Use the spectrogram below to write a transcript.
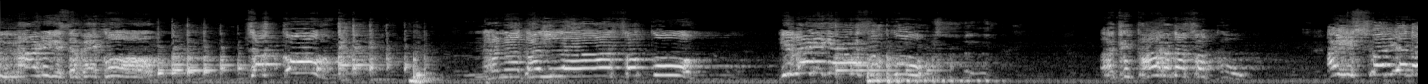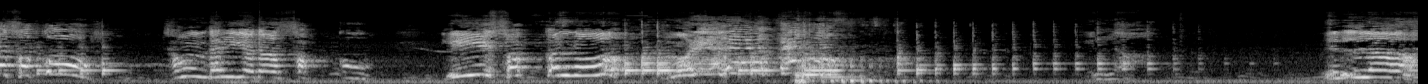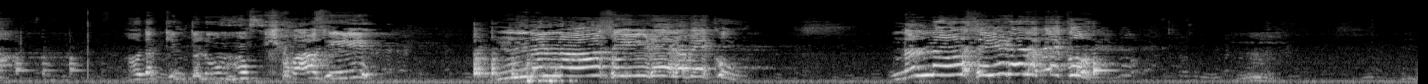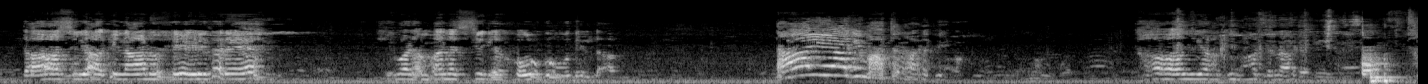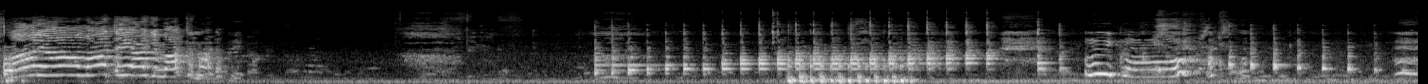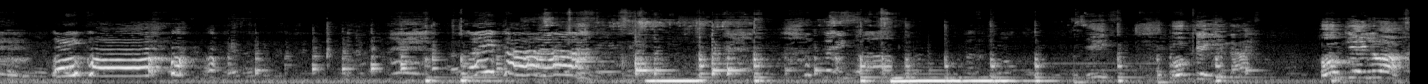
ಸೊಕ್ಕನ್ನಾಡಿಸಬೇಕು ಸಕ್ಕು. ನನಗಲ್ಲ ಸೊಕ್ಕು. ಇವರಿಗೆ ಸೊಕ್ಕು. ಅಧಿಕಾರದ ಸೊಕ್ಕು. ಐಶ್ವರ್ಯದ ಸೊಕ್ಕು. ಸೌಂದರ್ಯದ ಸೊಕ್ಕು. ಈ ಸೊಕ್ಕನ್ನು ಮುರಿಯಲೇಬೇಕು ಇಲ್ಲ. ಇಲ್ಲ. ಅದಕ್ಕಿಂತಲೂ ಮುಖ್ಯವಾಗಿ ನನ್ನ ಆಸೆ ಈಡೇರಬೇಕು. ನನ್ನ ಆಸೆ ಈಡೇರಬೇಕು. ದಾಸಿಯಾಗಿ ನಾನು ಹೇಳಿದರೆ ಇವಳ ಮನಸ್ಸಿಗೆ ಹೋಗುವುದಿಲ್ಲ. ತಾಯಿಯಾಗಿ ಮಾತನಾಡಬೇಕು. ತಾಯಿಯಾಗಿ ಮಾತನಾಡಬೇಕು. ಮಾಯಾ ಮಾತೆಯಾಗಿ ಮಾತನಾಡಬೇಕು. Rico! Rico! Rico! Rico! Okay, Ina. Okay, Ina.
